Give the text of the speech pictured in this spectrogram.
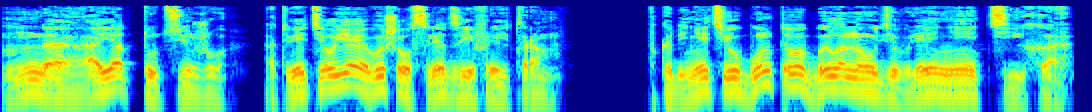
«Да, а я тут сижу», — ответил я и вышел вслед за ефрейтором. В кабинете у Бунтова было на удивление тихо.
